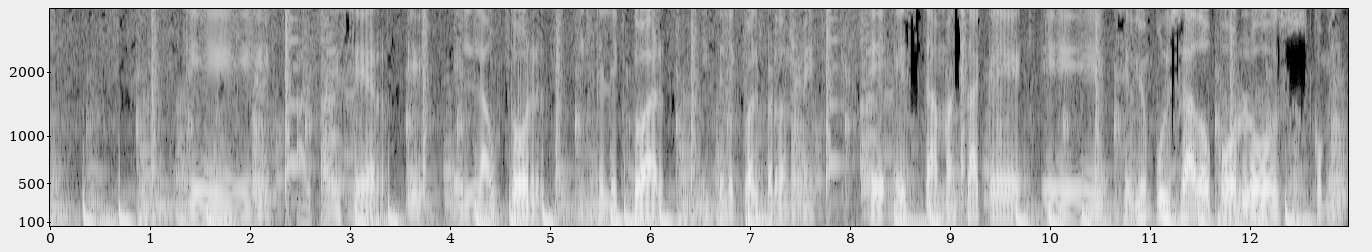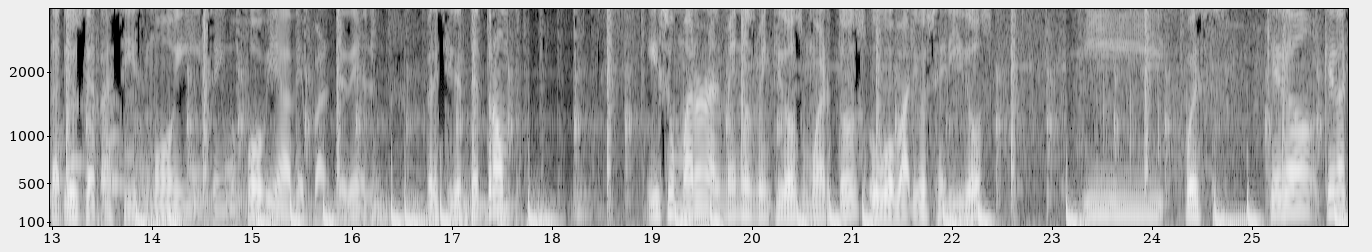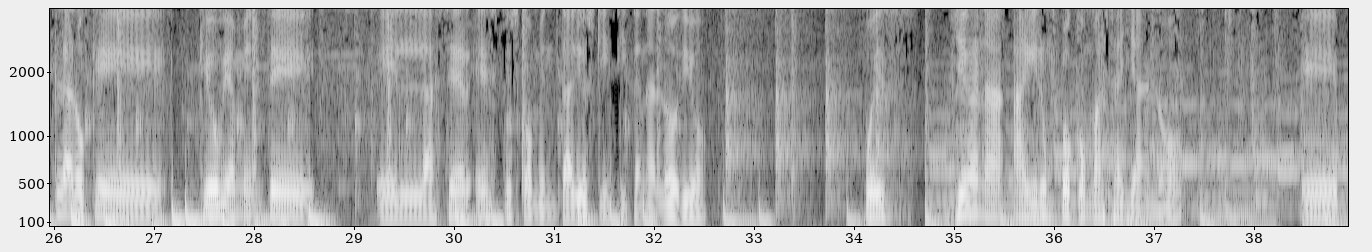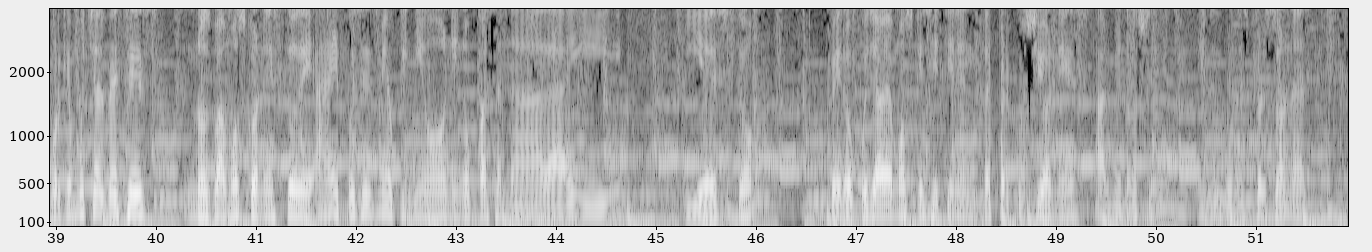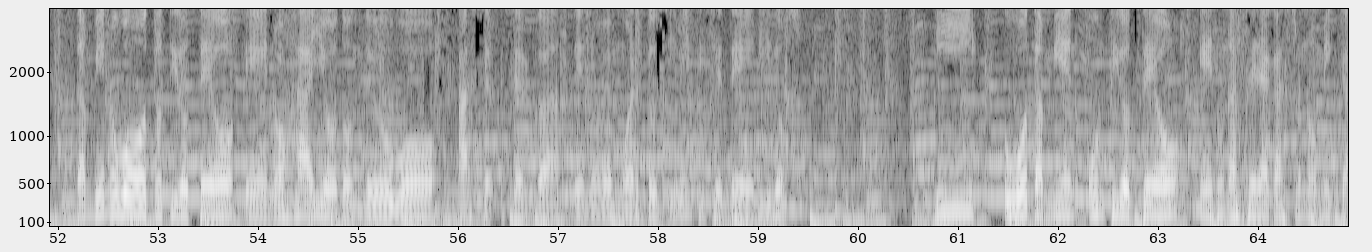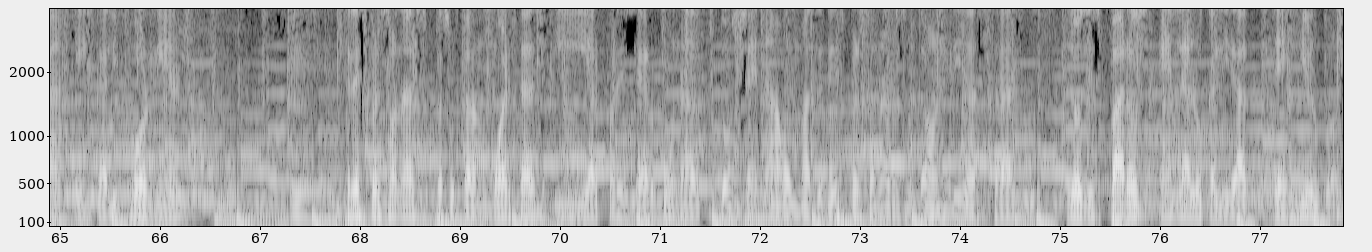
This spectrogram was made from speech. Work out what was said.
Que al parecer eh, el autor intelectual, intelectual perdóneme, de esta masacre eh, se vio impulsado por los comentarios de racismo y xenofobia de parte del presidente Trump. Y sumaron al menos 22 muertos, hubo varios heridos. Y pues quedó, queda claro que, que obviamente el hacer estos comentarios que incitan al odio, pues llegan a, a ir un poco más allá, ¿no? Eh, porque muchas veces nos vamos con esto de, ay, pues es mi opinión y no pasa nada y, y esto. Pero pues ya vemos que sí tienen repercusiones, al menos en, en algunas personas. También hubo otro tiroteo en Ohio donde hubo cerca de 9 muertos y 27 heridos. Y hubo también un tiroteo en una feria gastronómica en California. Eh, tres personas resultaron muertas y al parecer una docena o más de 10 personas resultaron heridas tras los disparos en la localidad de Hillbrook.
